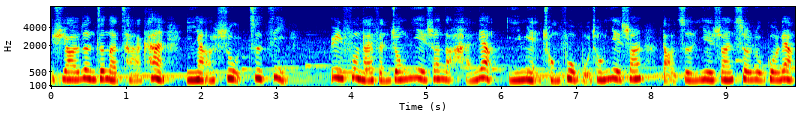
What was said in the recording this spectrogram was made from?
需要认真的查看营养素制剂。孕妇奶粉中叶酸的含量，以免重复补充叶酸导致叶酸摄入过量。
